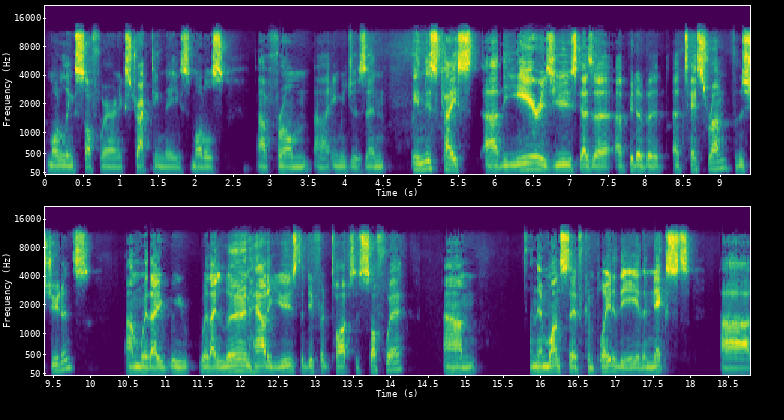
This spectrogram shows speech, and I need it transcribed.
modeling software and extracting these models uh, from uh, images. And in this case, uh, the year is used as a, a bit of a, a, test run for the students, um, where they we, where they learn how to use the different types of software, um, and then once they've completed the year, the next uh,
